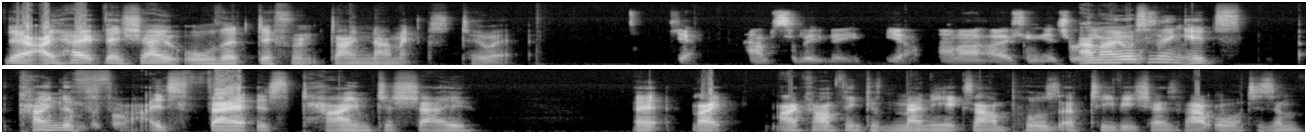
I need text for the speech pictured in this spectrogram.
Yeah, I hope they show all the different dynamics to it, Absolutely, yeah. And I, I think it's really. and I also think it's kind of it's fair. It's time to show it. Like I can't think of many examples of TV shows about autism.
